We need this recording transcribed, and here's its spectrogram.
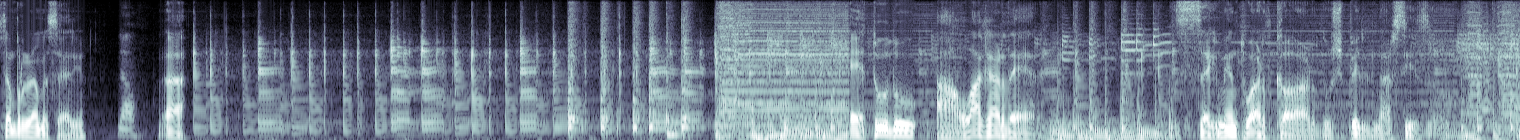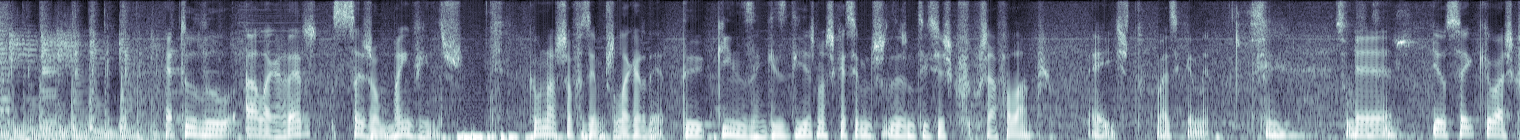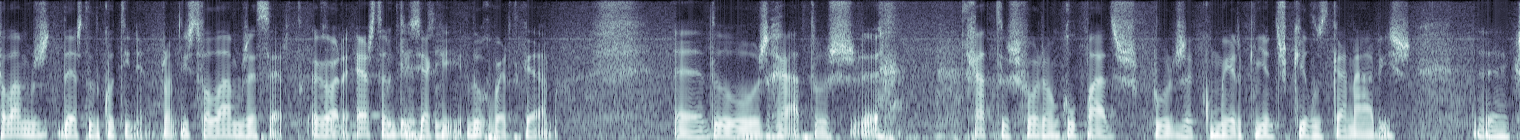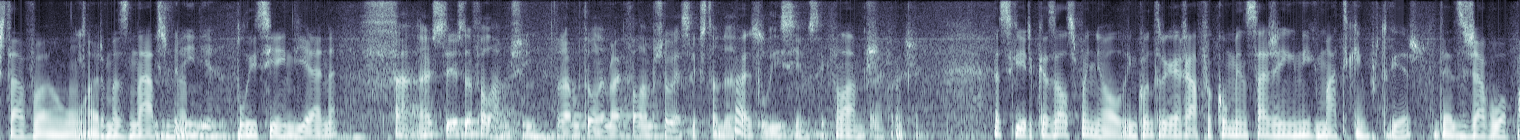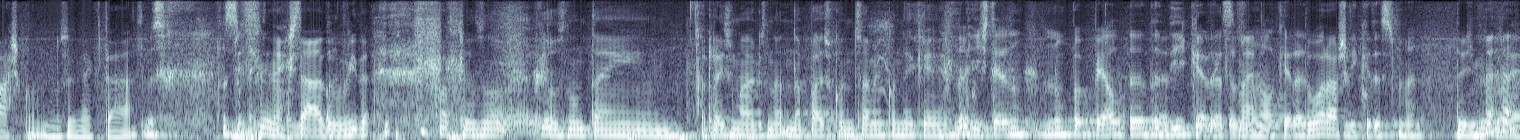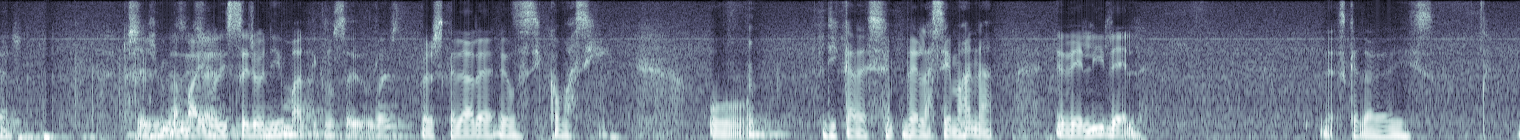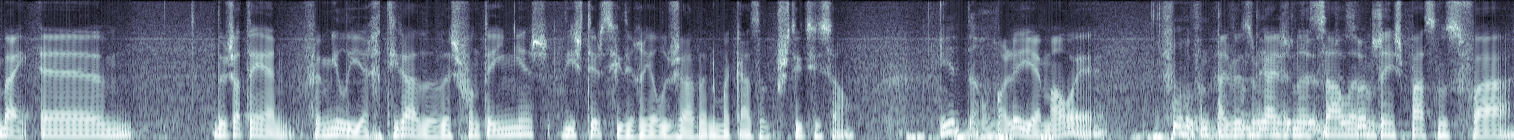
Isto é um programa sério? Não. Ah. É tudo à Lagardère. Segmento hardcore do Espelho de Narciso. É tudo à Lagardère, sejam bem-vindos. Como nós só fazemos Lagardère de 15 em 15 dias, nós esquecemos das notícias que já falámos. É isto, basicamente. Sim. Somos É, sinceros. Eu sei que eu acho que falámos desta do continente. Pronto, isto falámos, é certo. Agora, Sim, esta notícia aqui do Roberto Gama, eh, dos ratos. eh, ratos foram culpados por comer 500 quilos de cannabis eh, que estavam Isto- armazenados Isto na Índia. polícia indiana. Ah, que esta falámos, sim. Já me estou a lembrar que falámos sobre essa questão da Pois. polícia, não sei o quê. Falámos, Ok, pois. ok. A seguir, casal espanhol encontra garrafa com mensagem enigmática em português. Até desejar boa Páscoa. Não sei onde é que está, Não sei onde é que está a dúvida. Porque eles, não, eles não têm reis magos na, na Páscoa, não sabem quando é que é. Não, Isto era num, num papel da, da Da dica da semana, que era do horóscopo. dica da semana. 2010. Seja, mil- mas Maia. embora isso seja o enigmático, não sei o resto. Mas se calhar é ele assim, como assim? O dica de, se- de la semana de Lidl. Se calhar era isso. Bem, ehm, do JN, família retirada das fontainhas diz ter sido realojada numa casa de prostituição. E então? Olha, e é mau, é. Às vezes um gajo na sala não tem espaço no sofá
